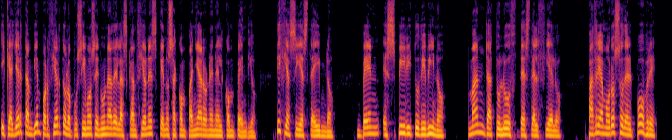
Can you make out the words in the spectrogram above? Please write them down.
y que ayer también, por cierto, lo pusimos en una de las canciones que nos acompañaron en el compendio. Dice así este himno, Ven Espíritu Divino, manda tu luz desde el cielo. Padre amoroso del pobre,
